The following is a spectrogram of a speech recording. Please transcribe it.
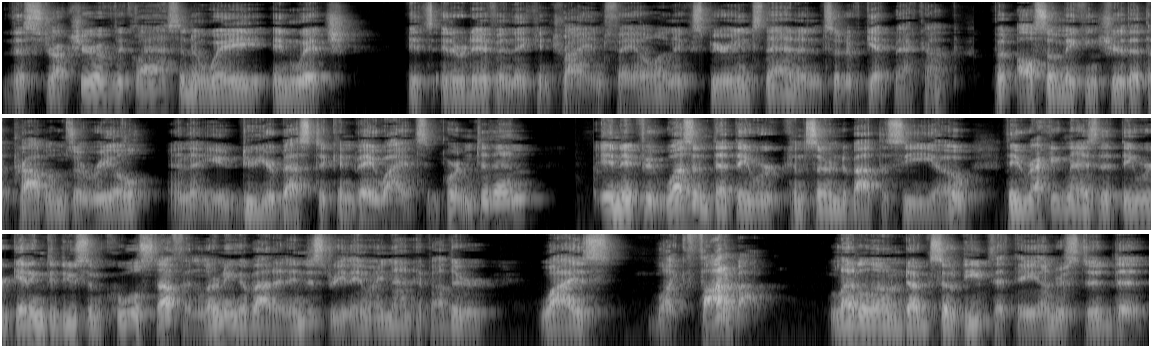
the structure of the class in a way in which it's iterative and they can try and fail and experience that and sort of get back up, but also making sure that the problems are real and that you do your best to convey why it's important to them. And if it wasn't that they were concerned about the CEO, they recognized that they were getting to do some cool stuff and learning about an industry they might not have otherwise like thought about, let alone dug so deep that they understood the,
